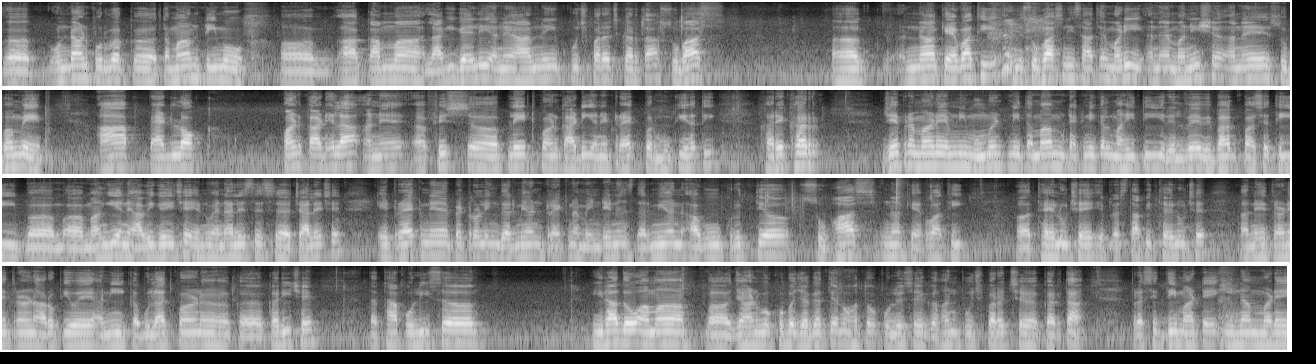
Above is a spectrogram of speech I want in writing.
ઊંડાણપૂર્વક તમામ ટીમો આ કામમાં લાગી ગયેલી અને આમની પૂછપરછ કરતાં સુભાષ ના કહેવાથી અને સુભાષની સાથે મળી અને મનીષ અને શુભમે આ પેડલોક પણ કાઢેલા અને ફિશ પ્લેટ પણ કાઢી અને ટ્રેક પર મૂકી હતી. ખરેખર જે પ્રમાણે એમની મુવમેન્ટની તમામ ટેકનિકલ માહિતી રેલવે વિભાગ પાસેથી માંગી અને આવી ગઈ છે. એનું એનાલિસિસ ચાલે છે. એ ટ્રેકને પેટ્રોલિંગ દરમિયાન ટ્રેકના મેન્ટેનન્સ દરમિયાન આવું કૃત્ય સુભાષના કહેવાથી થયેલું છે, એ પ્રસ્થાપિત થયેલું છે. અને ત્રણે ત્રણ આરોપીઓએ આની કબૂલાત પણ કરી છે. તથા પોલીસ ઈરાદો આમાં જાણવો ખૂબ જ અગત્યનો હતો. પોલીસે ગહન પૂછપરછ કરતાં પ્રસિદ્ધિ માટે ઇનામ મળે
